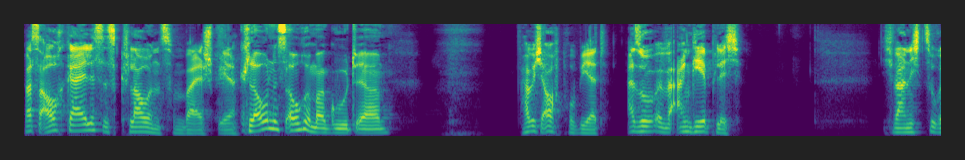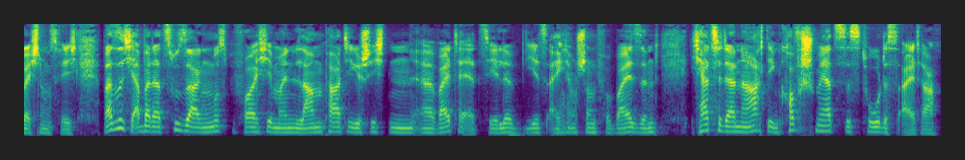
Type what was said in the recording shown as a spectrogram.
Was auch geil ist, ist Klauen zum Beispiel. Clown ist auch immer gut, ja. Habe ich auch probiert. Also äh, angeblich. Ich war nicht zurechnungsfähig. Was ich aber dazu sagen muss, bevor ich hier meine lahmen Party-Geschichten äh, weitererzähle, die jetzt eigentlich auch schon vorbei sind, ich hatte danach den Kopfschmerz des Todes, Alter.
